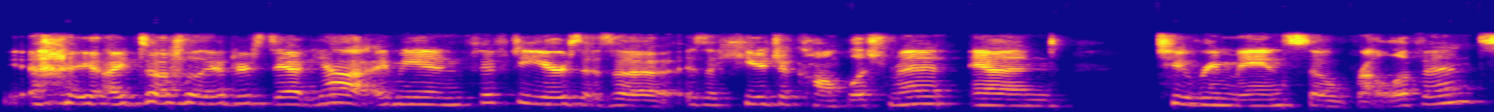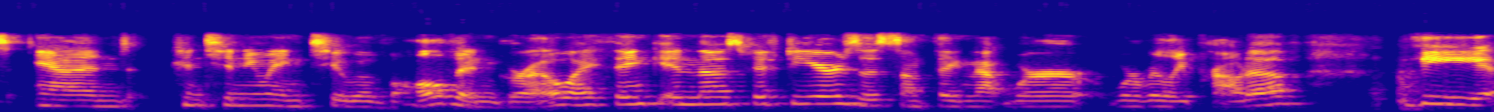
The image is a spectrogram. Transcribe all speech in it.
Yeah, I totally understand. Yeah, I mean, 50 years is a is a huge accomplishment, and to remain so relevant and continuing to evolve and grow, I think in those 50 years is something that we're we're really proud of. The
